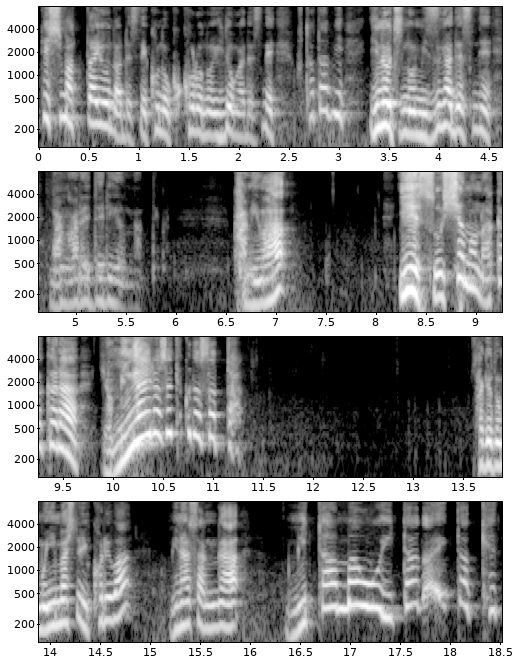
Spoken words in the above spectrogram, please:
てしまったようなですねこの心の井戸がですね再び命の水がですね流れ出るようになってくる。神はイエスを死者の中からよみがえらせてくださった。先ほども言いましたようにこれは皆さんが御霊をいただいた結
